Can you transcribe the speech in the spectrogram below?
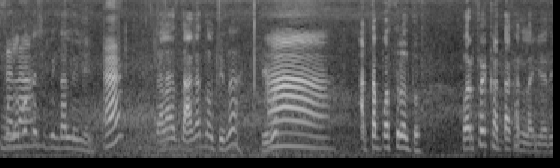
मुलं चला. बघ कशी पिंडालेली हा? त्याला जागाच नव्हती ना हा आता पसरल तो. परफेक्ट खड्डा खानला अरे.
